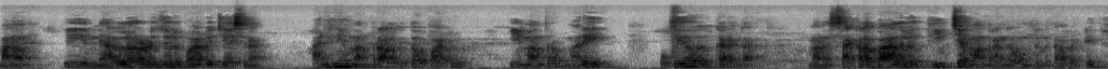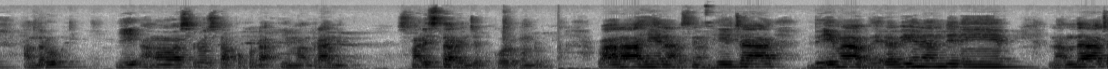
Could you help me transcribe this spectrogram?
మనం ఈ నెల రోజుల పాటు చేసిన అన్ని మంత్రాలతో పాటు ఈ మంత్రం మరీ ఉపయోగకరంగా మన సకల బాధలు తీర్చే మంత్రంగా ఉంటుంది కాబట్టి అందరూ ఈ అమావాస్య రోజు తప్పకుండా ఈ మంత్రాన్ని స్మరిస్తారని చెప్పి కోరుకుంటూ వారాహి నరసింహీచ భీమా భైరవీ నందిని నందాచ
